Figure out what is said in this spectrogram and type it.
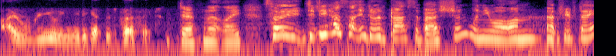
I really need to get this perfect. definitely. So did you have something to do with Guy Sebastian when you were on at 15?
